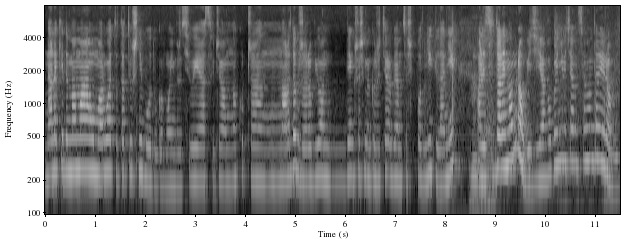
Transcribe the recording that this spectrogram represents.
No ale kiedy mama umarła, to taty już nie było długo w moim życiu i ja stwierdziłam, no kurczę, no ale dobrze, robiłam większość mojego życia, robiłam coś pod nich, dla nich, ale co dalej mam robić? I ja w ogóle nie wiedziałam, co mam dalej robić.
